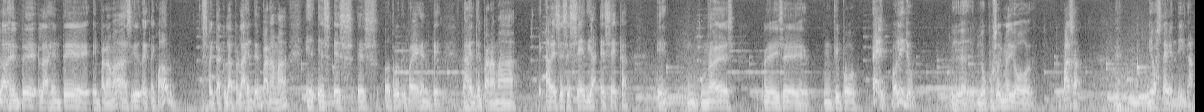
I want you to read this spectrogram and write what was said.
La, gente, la gente en Panamá, en Ecuador, espectacular, pero la gente en Panamá es, es, otro tipo de gente. La gente en Panamá a veces es seria, es seca. Y una vez me dice un tipo, ¡Hey, bolillo! Eh, yo soy medio, pasa, Dios te bendiga.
